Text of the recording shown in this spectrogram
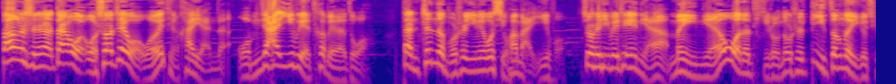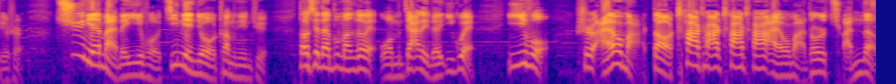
当时，但是我我说这我我也挺汗颜的。我们家衣服也特别的多，但真的不是因为我喜欢买衣服，就是因为这些年啊，每年我的体重都是递增的一个趋势。去年买的衣服，今年就穿不进去。到现在不瞒各位，我们家里的衣柜衣服是 L 码到叉叉叉叉 L 码都是全的。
